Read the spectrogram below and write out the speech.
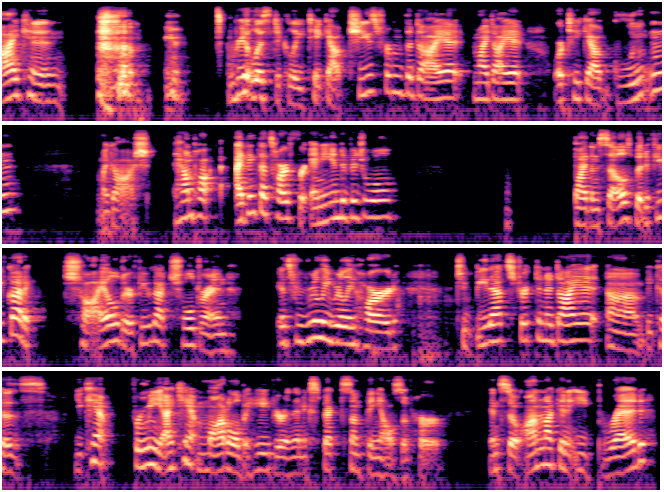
I can realistically take out cheese from the diet, my diet, or take out gluten. My gosh, how I think that's hard for any individual by themselves, but if you've got a child or if you've got children, it's really, really hard to be that strict in a diet um, because you can't, for me, I can't model a behavior and then expect something else of her. And so I'm not going to eat bread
